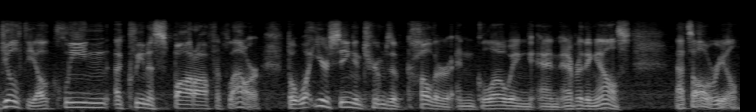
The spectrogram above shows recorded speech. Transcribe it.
guilty. I'll clean a clean a spot off the flower. But what you're seeing in terms of color and glowing and everything else, that's all real.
